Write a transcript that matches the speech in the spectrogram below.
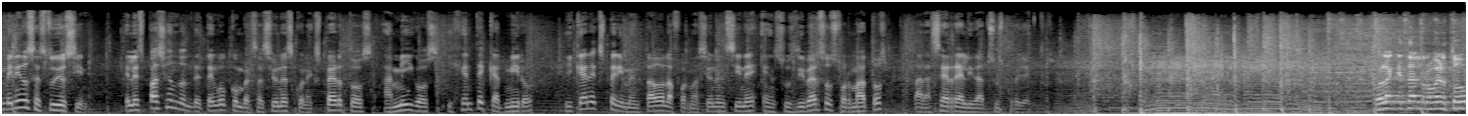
Bienvenidos a Estudio Cine, el espacio en donde tengo conversaciones con expertos, amigos y gente que admiro y que han experimentado la formación en cine en sus diversos formatos para hacer realidad sus proyectos. Hola, ¿qué tal Roberto?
